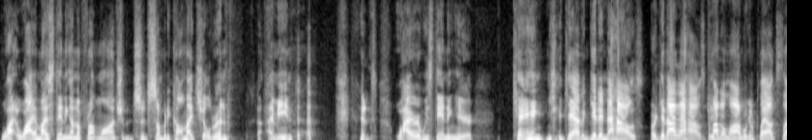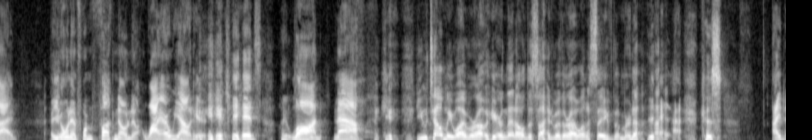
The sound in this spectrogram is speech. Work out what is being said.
Why why am I standing on the front lawn? Should should somebody call my children? I mean, why are we standing here? Can Gavin get in the house or get out of the house? Come on the lawn. We're gonna play outside. Are you going in for him? Fuck no. no. Why are we out here? Kids, lawn now. You, you tell me why we're out here, and then I'll decide whether I want to save them or not. because I,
